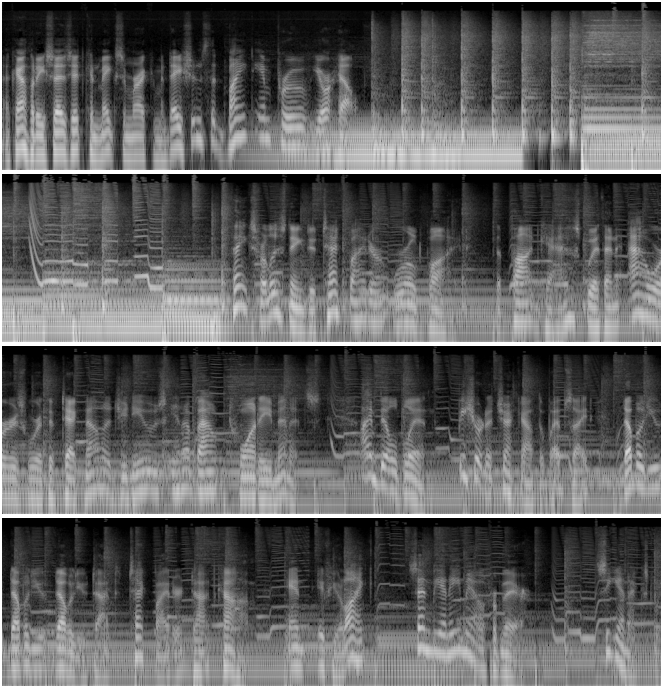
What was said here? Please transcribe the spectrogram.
a company says it can make some recommendations that might improve your health. Thanks for listening to TechByter Worldwide, the podcast with an hour's worth of technology news in about 20 minutes. I'm Bill Blinn. Be sure to check out the website www.techbyter.com. And if you like, send me an email from there. See you next week.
